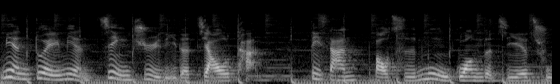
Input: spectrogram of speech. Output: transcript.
面对面近距离的交谈。第三，保持目光的接触。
